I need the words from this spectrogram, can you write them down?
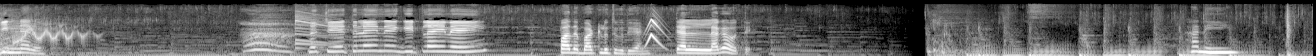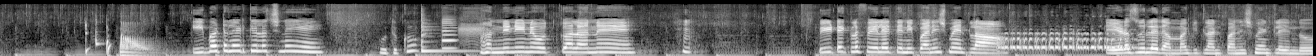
గిన్నెలు. నా చేతులైనాయి గిట్లయినాయి పద బట్టలు ఉతుకుదు కానీ తెల్లగా అవుతాయి. హనీ. ఈ బట్టలు ఎడికెళ్ళి వచ్చినాయే? ఉతుకు. అన్ని నేనే ఉతకాలనే. బీటెక్లో ఫెయిల్ అయితే నీ పనిష్మెంట్లా? ఏడ చూడలేదమ్మా ఇట్లాంటి పనిష్మెంట్లు ఏందో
